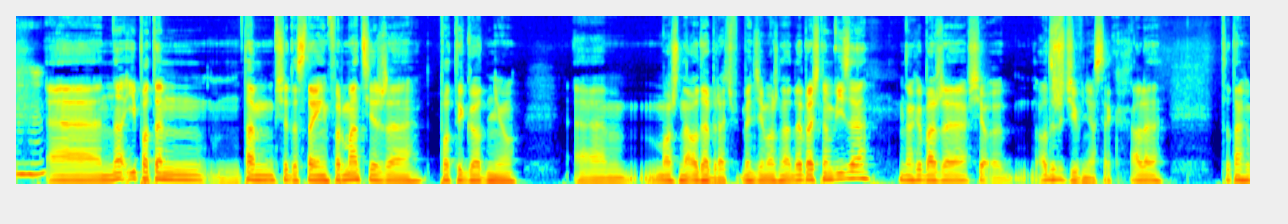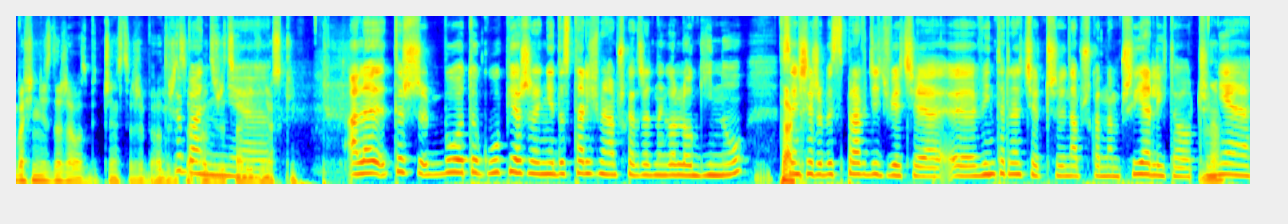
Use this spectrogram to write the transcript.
Mhm. E, no i potem tam się dostaje informację, że po tygodniu em, można odebrać, będzie można odebrać tą wizę, no chyba, że się odrzuci wniosek, ale to tam chyba się nie zdarzało zbyt często, żeby odrzuca, Chyba odrzucali nie. wnioski. Ale też było to głupie, że nie dostaliśmy na przykład żadnego loginu, w Tak. sensie, żeby sprawdzić, wiecie, y, w internecie, czy na przykład nam przyjęli to, czy No. nie,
